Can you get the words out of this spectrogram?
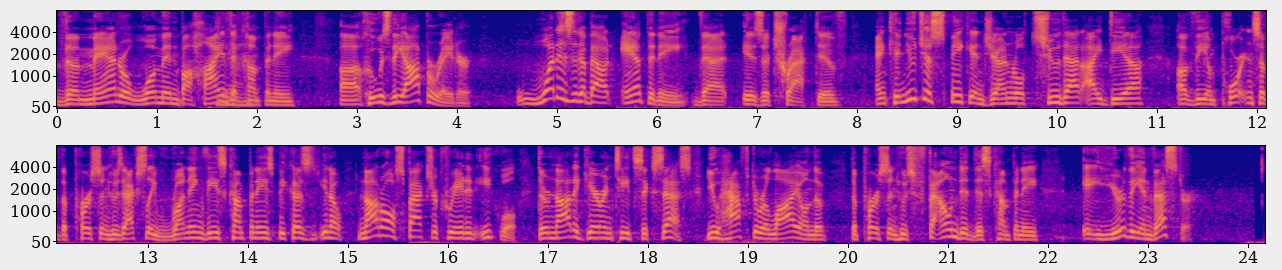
The man or woman behind yeah. the company, uh, who is the operator what is it about Anthony that is attractive? And can you just speak in general to that idea of the importance of the person who's actually running these companies? Because, you know, not all SPACs are created equal. They're not a guaranteed success. You have to rely on the, the person who's founded this company. You're the investor.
